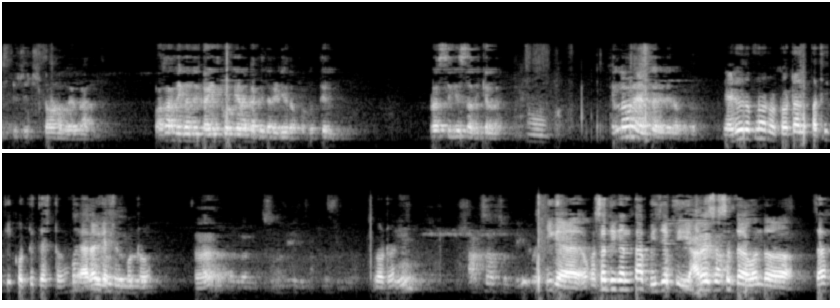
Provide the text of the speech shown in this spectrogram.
ಇಷ್ಟು ಇಷ್ಟು ಇಷ್ಟು ತಗೊಂಡ್ರು ಎಲ್ಲ ವಸತಿಗಂತ ಐದು ಕೋಟಿ ಏನೋ ಕಟ್ಟಿದ್ದಾರೆ ಯಡಿಯೂರಪ್ಪ ಗೊತ್ತಿಲ್ಲ ಪ್ರೆಸ್ ಅದಕ್ಕೆಲ್ಲ ಎಲ್ಲವನ್ನೂ ಹೇಳ್ತಾರೆ ಯಡಿಯೂರಪ್ಪ ಯಡಿಯೂರಪ್ಪನವರು ಟೋಟಲ್ ಪತ್ರಿಕೆ ಕೊಟ್ಟಿದ್ದೆಷ್ಟು ಯಾರ್ಯಾರಿಗೆ ಎಷ್ಟು ಕೊಟ್ರು? ಹಾ? ನೋಡ್ರಿ ಈಗ Hosadiganta BJP R S S ಒಂದು ಸರ್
